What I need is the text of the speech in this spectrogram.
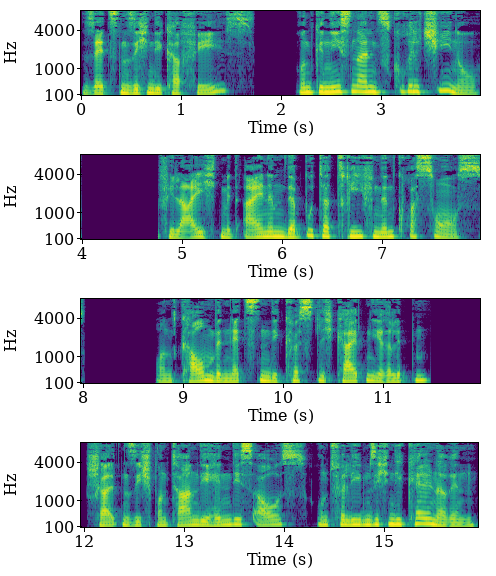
setzen sich in die Cafés und genießen einen Skurrilcino, vielleicht mit einem der buttertriefenden Croissants, und kaum benetzen die Köstlichkeiten ihre Lippen, schalten sie spontan die Handys aus und verlieben sich in die Kellnerin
